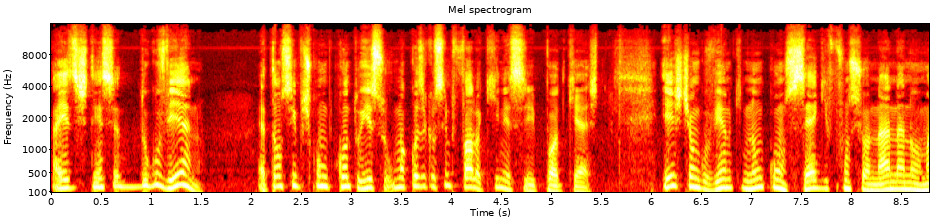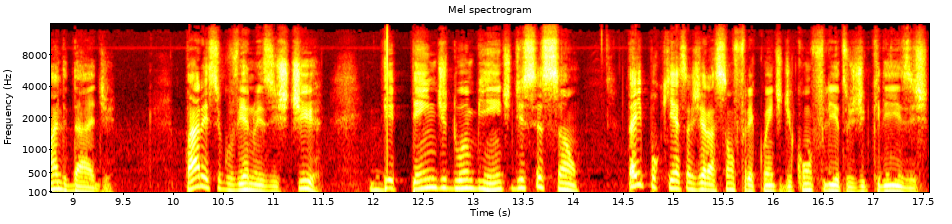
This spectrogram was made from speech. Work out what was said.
a existência do governo. É tão simples como, quanto isso. Uma coisa que eu sempre falo aqui nesse podcast. Este é um governo que não consegue funcionar na normalidade. Para esse governo existir, depende do ambiente de exceção. Daí porque essa geração frequente de conflitos, de crises,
